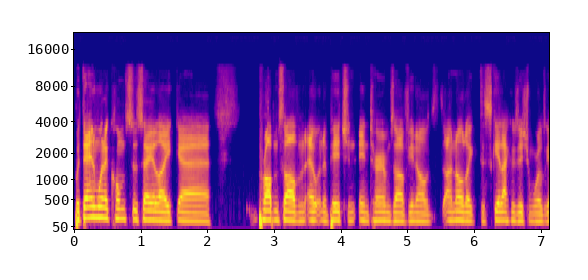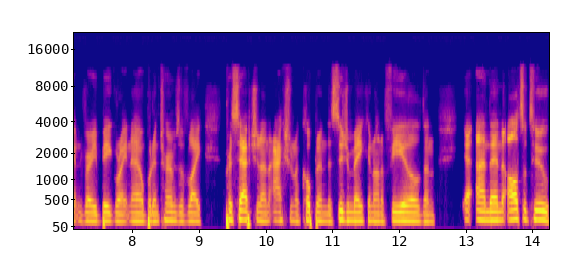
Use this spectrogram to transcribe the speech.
but then when it comes to say like. uh problem solving out in a pitch in, in terms of you know i know like the skill acquisition world's getting very big right now but in terms of like perception and action and coupling decision making on a field and and then also too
